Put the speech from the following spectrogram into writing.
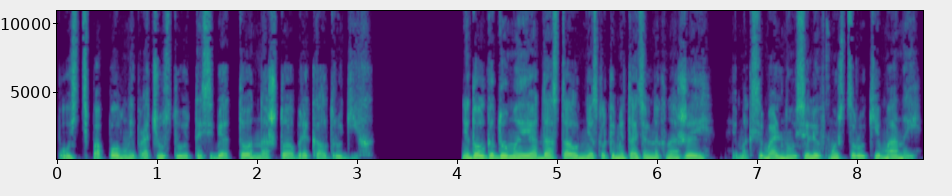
пусть по полной прочувствует на себе то, на что обрекал других. Недолго думая, я достал несколько метательных ножей и, максимально усилив мышцы руки маной,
